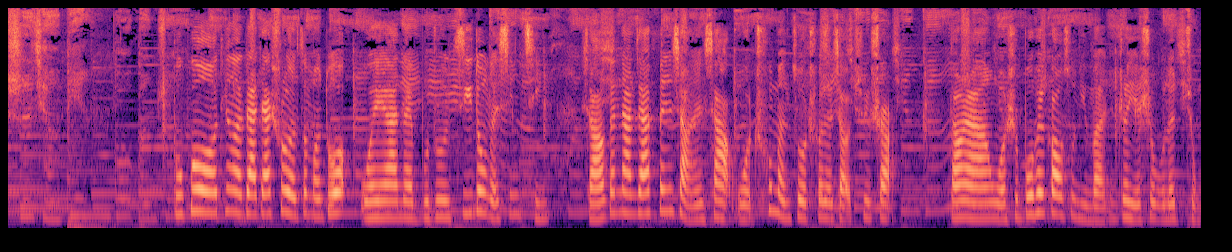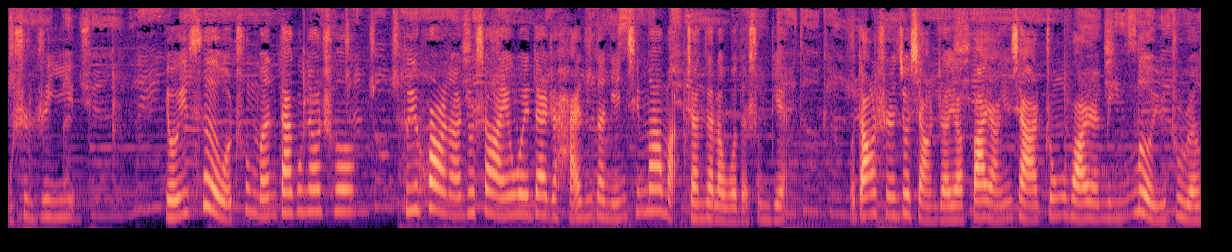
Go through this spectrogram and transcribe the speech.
石桥边过关不过听了大家说了这么多，我也按耐不住激动的心情。想要跟大家分享一下我出门坐车的小趣事儿，当然我是不会告诉你们，这也是我的囧事之一。有一次我出门搭公交车，不一会儿呢，就上来一位带着孩子的年轻妈妈站在了我的身边。我当时就想着要发扬一下中华人民乐于助人、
